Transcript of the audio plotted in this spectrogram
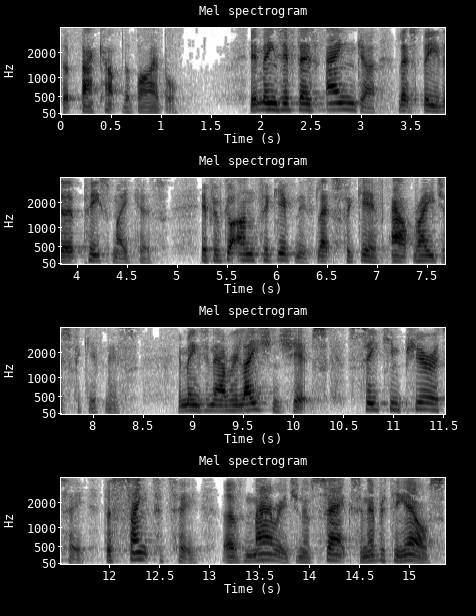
that back up the Bible. It means if there's anger, let's be the peacemakers. If we've got unforgiveness, let's forgive, outrageous forgiveness. It means in our relationships, seeking purity, the sanctity of marriage and of sex and everything else,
